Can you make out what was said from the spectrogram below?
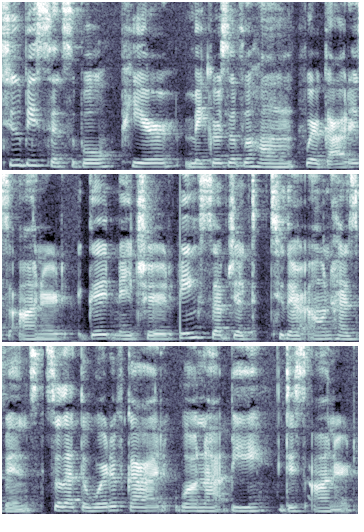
to be sensible, pure, makers of the home where God is honored, good natured, being subject to their own husbands, so that the word of God will not be dishonored.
